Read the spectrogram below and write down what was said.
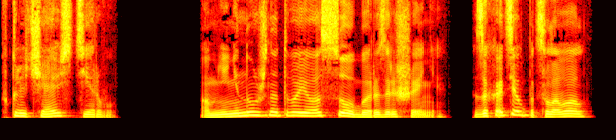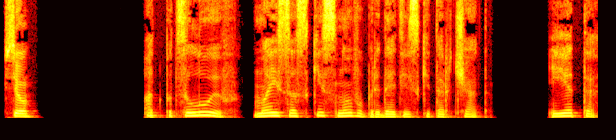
Включаю стерву. «А мне не нужно твое особое разрешение. Захотел, поцеловал. Все. От поцелуев мои соски снова предательски торчат. И это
